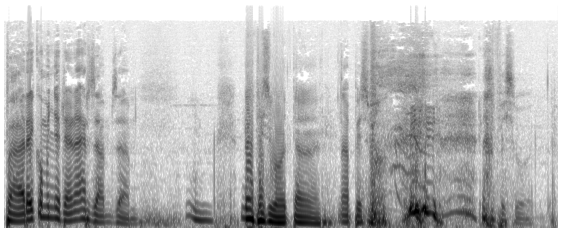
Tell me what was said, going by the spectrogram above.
bare ku menyediakan air zam-zam. Hmm. Nabis water. Nabis Nabis water.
